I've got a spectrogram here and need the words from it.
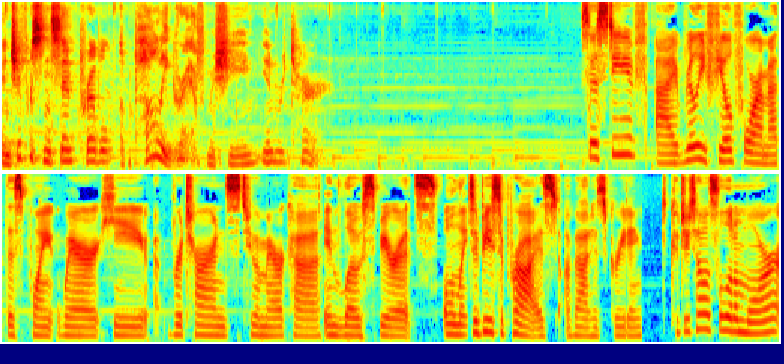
and Jefferson sent Preble a polygraph machine in return. So, Steve, I really feel for him at this point where he returns to America in low spirits, only to be surprised about his greeting. Could you tell us a little more?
